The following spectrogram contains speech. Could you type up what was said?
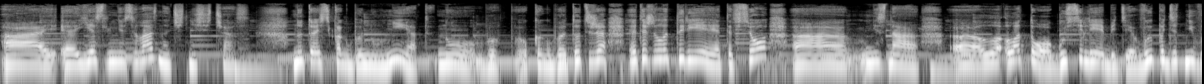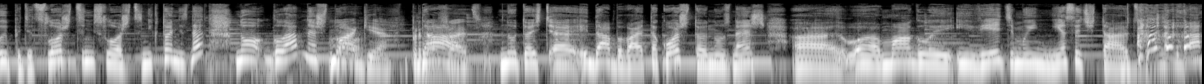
А э, если не взяла, значит не сейчас. Ну, то есть, как бы, ну, нет. Ну, как бы, тут же, это же лотерея, это все, а, не знаю, а, лото, гуси-лебеди, выпадет, не выпадет, сложится, не сложится. Никто не знает, но главное, что... Магия продолжается. Да, ну, то есть, э, да, бывает такое, что, ну, знаешь, э, маглы и ведьмы не сочетаются. Иногда,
